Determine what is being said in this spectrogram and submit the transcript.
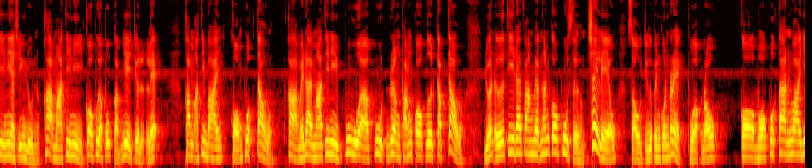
ที่เนี่ยชิงหยุนข้ามาที่นี่ก็เพื่อพบกับเย่เจินและคำอธิบายของพวกเจ้าข้าไม่ได้มาที่นี่เพื่อพูดเรื่องพังก่อเกิดกับเจ้าหยวนเอ๋อที่ได้ฟังแบบนั้นก็พูดเสริม ใช่แล้วเศร้าจือเป็นคนแรกพวกเรา ก็บอกพวกท่านว่าเย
